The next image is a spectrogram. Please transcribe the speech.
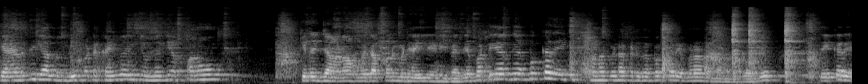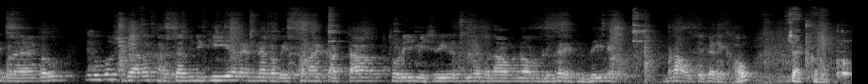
ਕਹਿਣ ਦੀ ਗੱਲ ਹੁੰਦੀ ਬਟ ਕਈ ਵਾਰੀ ਕੀ ਹੁੰਦਾ ਕਿ ਆਪਾਂ ਨੂੰ ਕਿਤੇ ਜਾਣਾ ਹੋਵੇ ਤਾਂ ਆਪਾਂ ਨੂੰ ਮਠਿਆਈ ਲੈਣੀ ਪੈਂਦੀ ਹੈ। ਬਟ ਯਾਰ ਜੇ ਆਪਾਂ ਘਰੇ ਕੁਛ ਖਾਣਾ ਪੀਣਾ ਖੜੇ ਤਾਂ ਆਪਾਂ ਘਰੇ ਬਣਾਉਣਾ ਬਣਦਾ ਬਾਬਿਓ ਤੇ ਘਰੇ ਬਣਾਇਆ ਕਰੋ। ਦੇਖੋ ਕੁਝ ਜ਼ਿਆਦਾ ਖਰਚਾ ਵੀ ਨਹੀਂ। ਕੀ ਯਾਰ ਇੰਨਾ ਕੁ ਬੇਸਣ ਆ ਕਾਟਾ ਥੋੜੀ ਮਿਸ਼ਰੀ ਲੱਗੀ ਹੈ ਬਦਾਮ ਨਾਰਮਲੀ ਘਰੇ ਹੁੰਦੇ ਹੀ ਨੇ। ਬਣਾਓ ਤੇ ਘਰੇ ਖਾਓ ਚੈੱਕ ਕਰੋ।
